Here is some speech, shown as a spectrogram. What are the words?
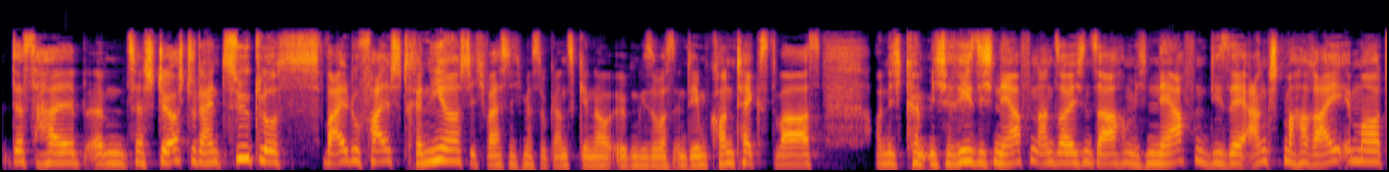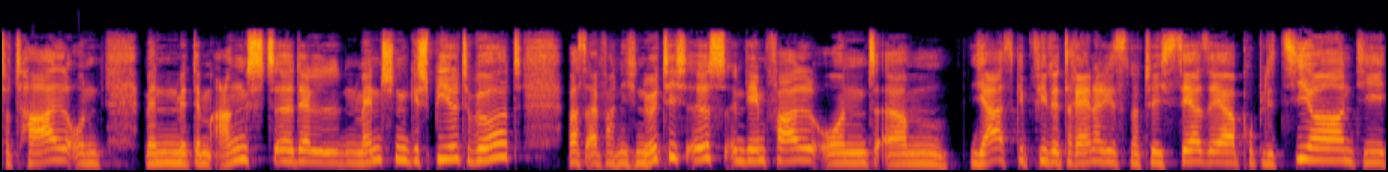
deshalb ähm, zerstörst du deinen Zyklus, weil du falsch trainierst. Ich weiß nicht mehr so ganz genau, irgendwie sowas in dem Kontext war es. Und ich könnte mich riesig nerven an solchen Sachen. Mich nerven diese Angstmacherei immer total. Und wenn mit dem Angst äh, der Menschen gespielt wird, was einfach nicht nötig ist in dem Fall. Und ähm, ja, es gibt viele Trainer, die es natürlich sehr, sehr publizieren, die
